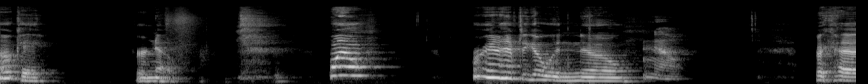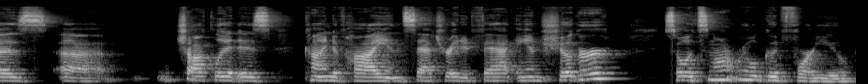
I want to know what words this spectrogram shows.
Okay. Or no. Well, we're going to have to go with no No. because uh, chocolate is kind of high in saturated fat and sugar. So it's not real good for you.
